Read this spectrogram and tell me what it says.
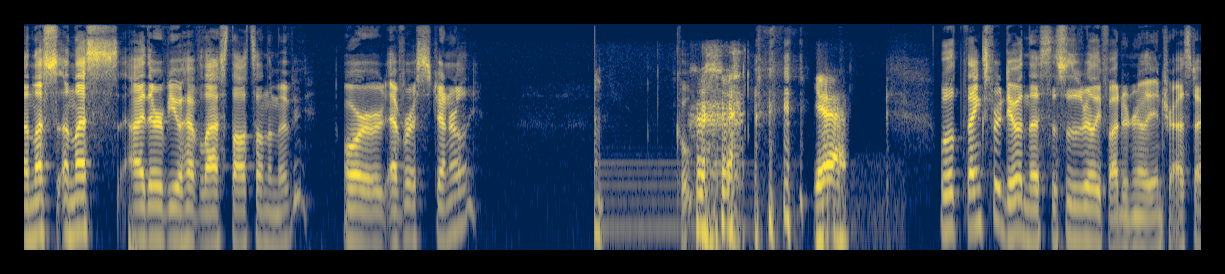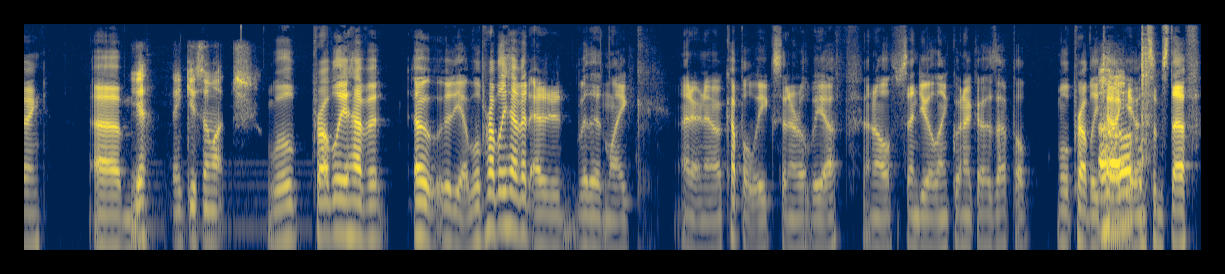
Unless unless either of you have last thoughts on the movie or Everest generally. Cool. yeah. Well, thanks for doing this. This was really fun and really interesting. Um, yeah, thank you so much. We'll probably have it. Oh, yeah, we'll probably have it edited within like I don't know a couple weeks, and it'll be up. And I'll send you a link when it goes up. I'll we'll probably tag oh. you in some stuff.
